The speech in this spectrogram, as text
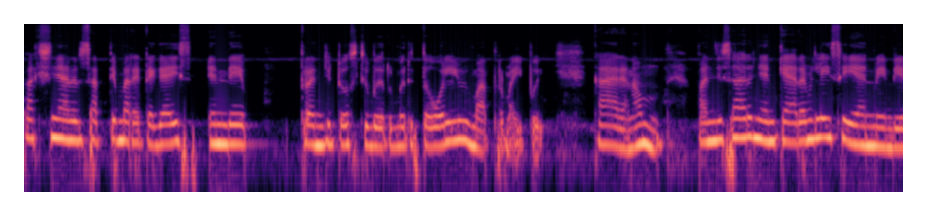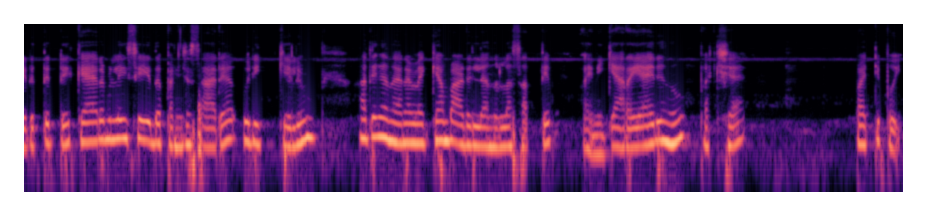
പക്ഷെ ഞാനൊരു സത്യം പറയട്ടെ ഗൈസ് എന്റെ ഫ്രഞ്ച് ടോസ്റ്റ് വെറും ഒരു തോൽവി മാത്രമായി പോയി കാരണം പഞ്ചസാര ഞാൻ കാരമലൈസ് ചെയ്യാൻ വേണ്ടി എടുത്തിട്ട് കാരമലൈസ് ചെയ്ത പഞ്ചസാര ഒരിക്കലും അധിക നേരം വയ്ക്കാൻ പാടില്ല എന്നുള്ള സത്യം എനിക്കറിയായിരുന്നു. പക്ഷേ പറ്റിപ്പോയി.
